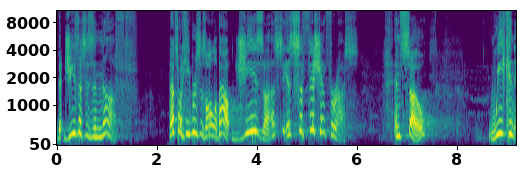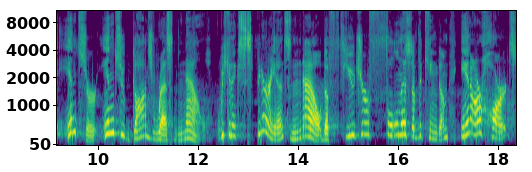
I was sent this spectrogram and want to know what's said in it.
that Jesus is enough. That's what Hebrews is all about. Jesus is sufficient for us. And so, we can enter into God's rest now. We can experience now the future fullness of the kingdom in our hearts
